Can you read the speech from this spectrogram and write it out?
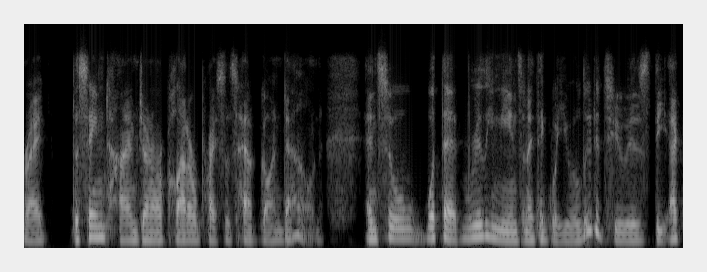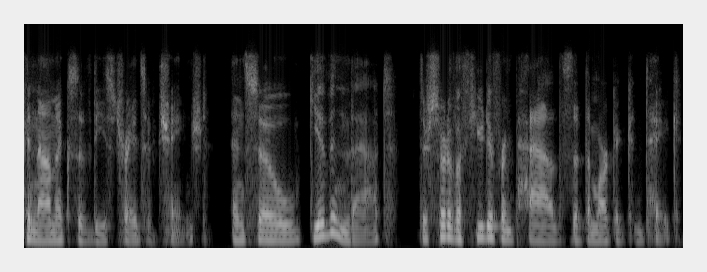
right? At the same time, general collateral prices have gone down. And so what that really means, and I think what you alluded to, is the economics of these trades have changed. And so given that, there's sort of a few different paths that the market can take.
